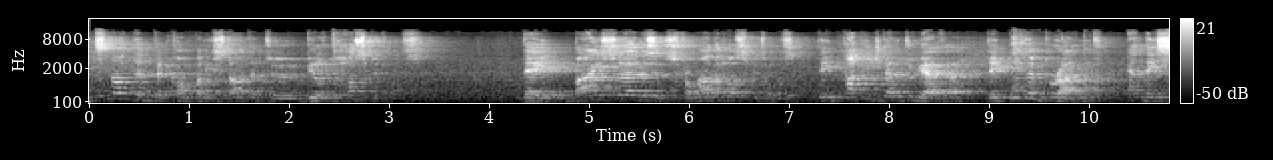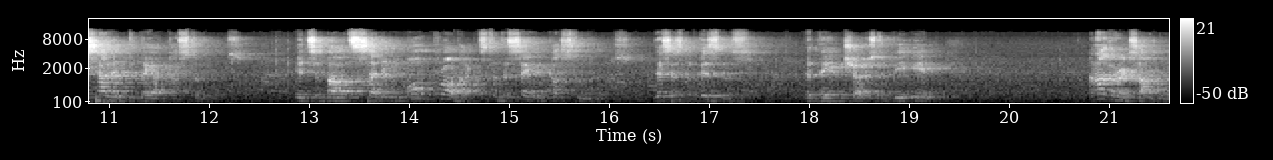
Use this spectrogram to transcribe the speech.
It's not that the company started to build hospitals. They buy services from other hospitals, they package them together, they put a brand, and they sell it to their customers. It's about selling more products to the same customers. This is the business that they chose to be in. Another example,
